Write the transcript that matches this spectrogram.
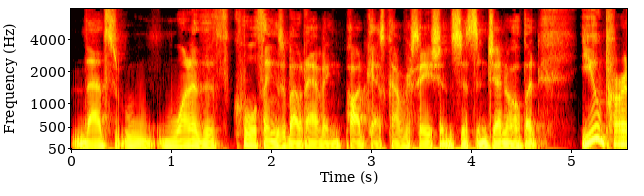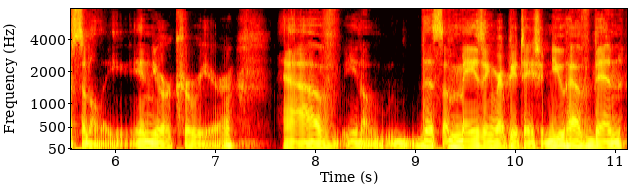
that's one of the cool things about having podcast conversations just in general. But you personally in your career have, you know, this amazing reputation. You have been,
